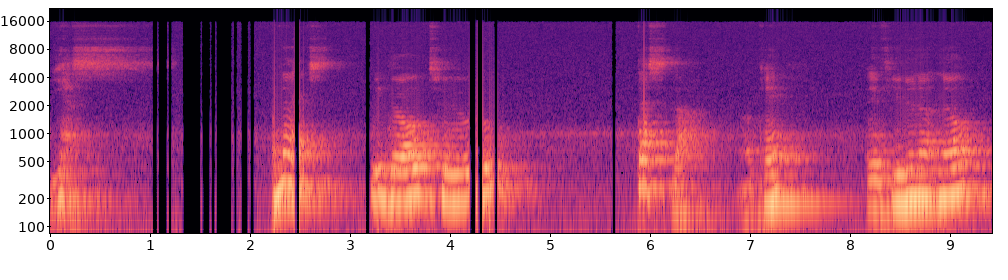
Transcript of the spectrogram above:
Yes. Next, we go to TESDA. Okay? If you do not know,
